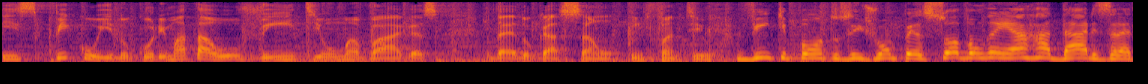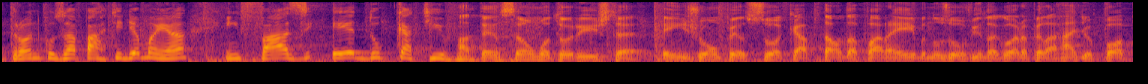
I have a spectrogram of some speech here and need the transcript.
e Espicuí, no Curimataú, 21 vagas da educação infantil. 20 pontos e João Pessoa vão ganhar radares eletrônicos a partir de amanhã em fase educativa. Atenção, motorista, em João Pessoa, capital da Paraíba, nos ouvindo agora pela Rádio Pop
